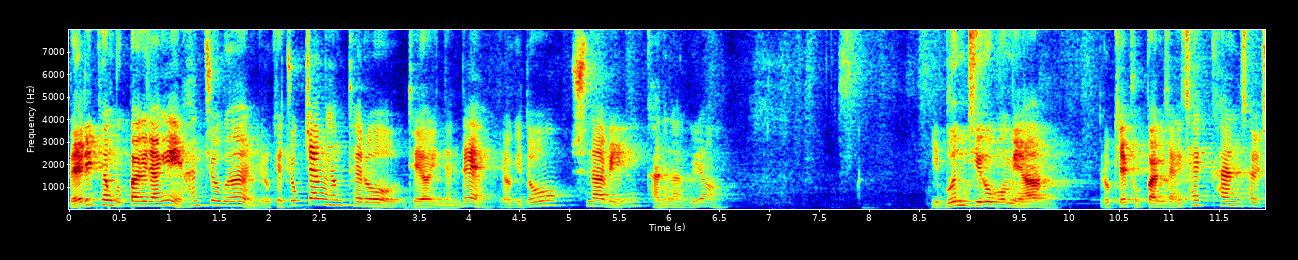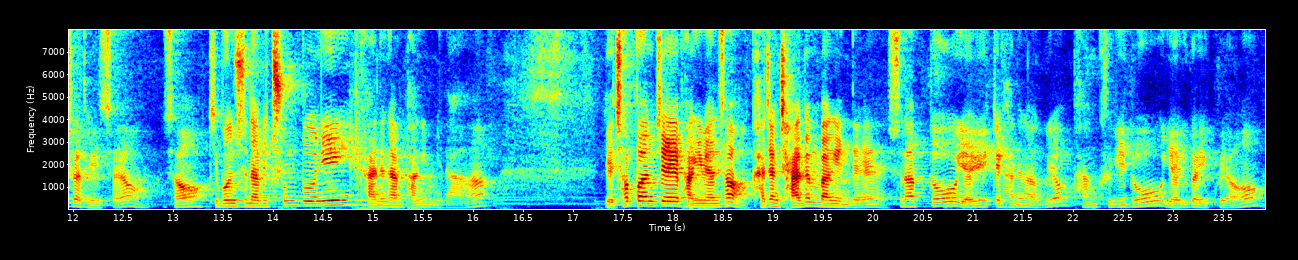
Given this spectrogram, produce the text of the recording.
메리평 북박이장이 한쪽은 이렇게 쪽장 형태로 되어 있는데 여기도 수납이 가능하고요. 이 문 뒤로 보면 이렇게 북박이장이 3칸 설치가 되어 있어요. 그래서 기본 수납이 충분히 가능한 방입니다. 이게 첫 번째 방이면서 가장 작은 방인데 수납도 여유 있게 가능하고요. 방 크기도 여유가 있고요.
